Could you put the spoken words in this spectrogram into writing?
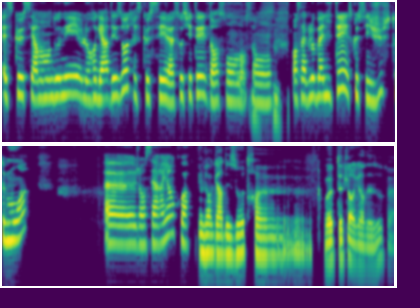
est-ce que c'est à un moment donné le regard des autres? Est-ce que c'est la société dans, son, dans, son, dans sa globalité? Est-ce que c'est juste moi? Euh, J'en sais rien, quoi. le regard des autres. euh, Ouais, peut-être le regard des autres. ouais.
